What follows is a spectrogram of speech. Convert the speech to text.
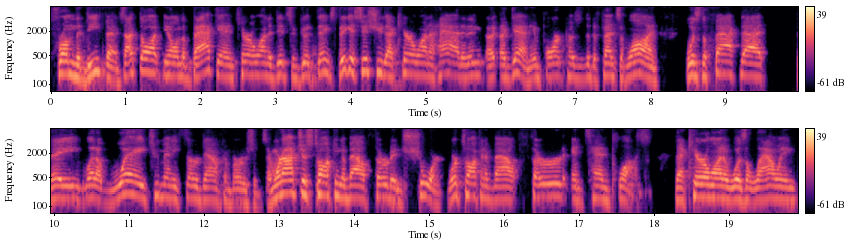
from the defense. I thought, you know, on the back end, Carolina did some good things. Biggest issue that Carolina had, and in, uh, again, in part because of the defensive line, was the fact that they let up way too many third down conversions. And we're not just talking about third and short, we're talking about third and 10 plus that Carolina was allowing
